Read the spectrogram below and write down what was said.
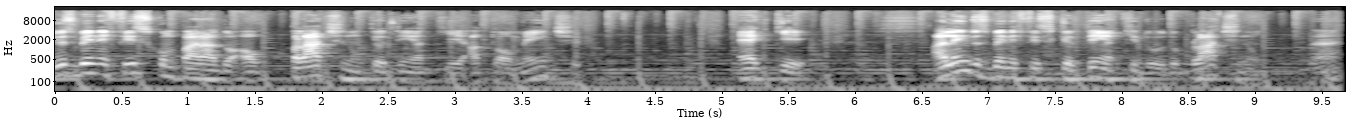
E os benefícios comparado ao Platinum que eu tenho aqui atualmente é que, além dos benefícios que eu tenho aqui do, do Platinum, né,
